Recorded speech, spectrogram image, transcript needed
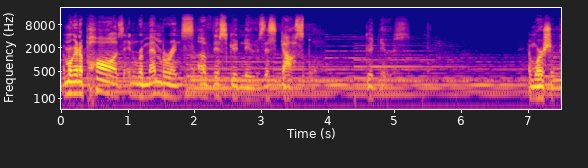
And we're going to pause in remembrance of this good news, this gospel good news, and worship.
